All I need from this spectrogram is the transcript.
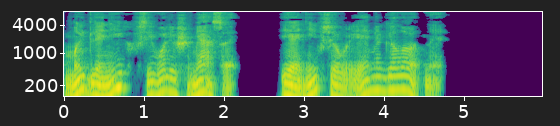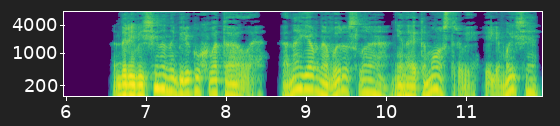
Мы для них всего лишь мясо, и они все время голодные. Древесины на берегу хватало, она явно выросла не на этом острове или мысе,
